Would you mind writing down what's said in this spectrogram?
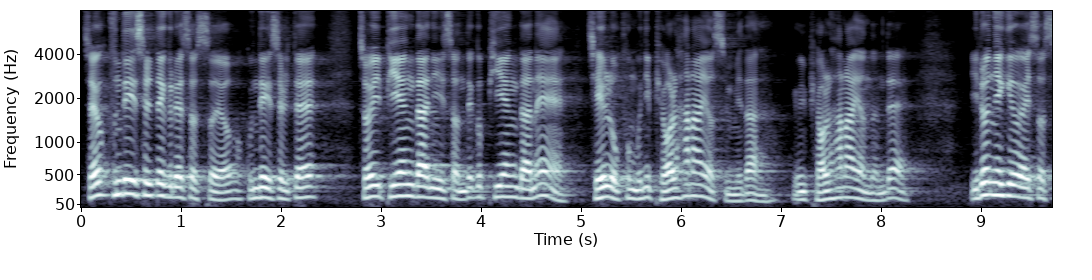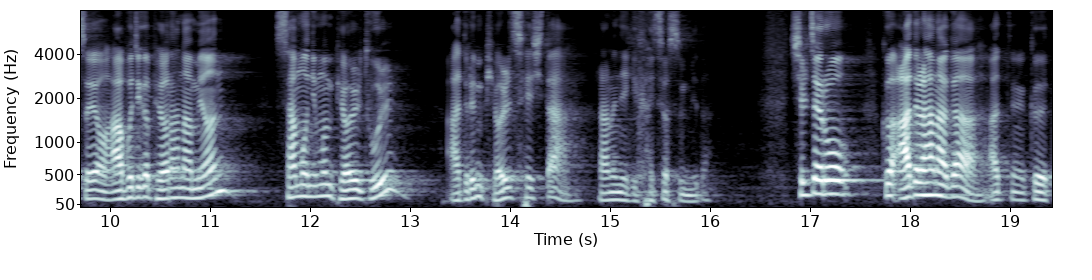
제가 군대 있을 때 그랬었어요. 군대 있을 때 저희 비행단이 있었는데 그 비행단에 제일 높은 분이 별 하나였습니다. 별 하나였는데 이런 얘기가 있었어요. 아버지가 별 하나면 사모님은 별 둘, 아들은 별 셋이다. 라는 얘기가 있었습니다. 실제로 그 아들 하나가, 아, 그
